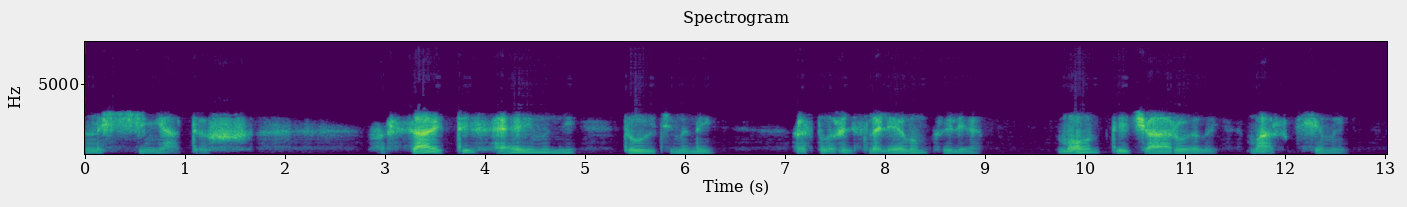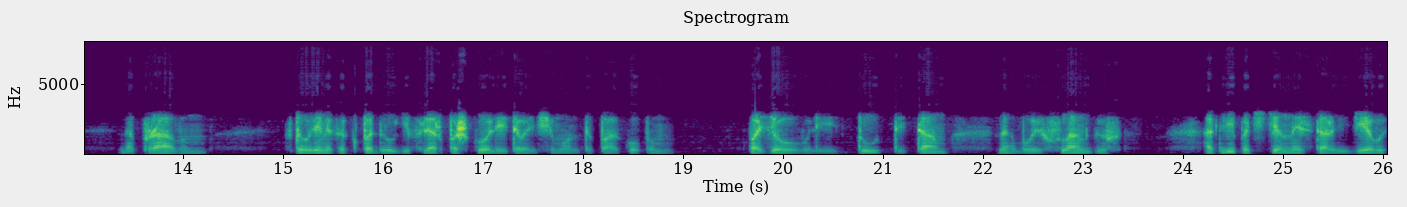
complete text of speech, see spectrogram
на щенятах. Форсайты, Хейманы, Туйтимены расположились на левом крыле, Монты, Чаруэлы, Маскхемы на правом, в то время как подруги Флер по школе и товарищи Монта по окопам позевывали и тут, и там, на обоих флангах, а три почтенные старые девы,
